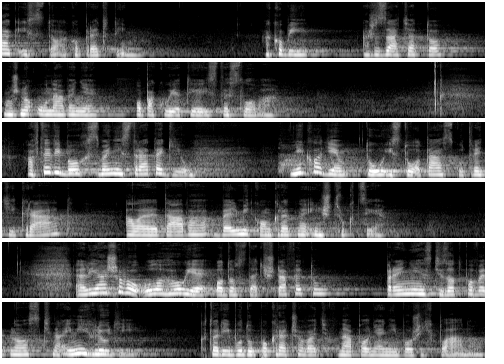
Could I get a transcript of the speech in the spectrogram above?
tak isto ako predtým. Akoby až zaťato možno unavene opakuje tie isté slova. A vtedy Boh zmení stratégiu. Nekladie tú istú otázku tretíkrát, ale dáva veľmi konkrétne inštrukcie. Eliášovou úlohou je odovzdať štafetu, preniesť zodpovednosť na iných ľudí, ktorí budú pokračovať v naplňaní Božích plánov.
